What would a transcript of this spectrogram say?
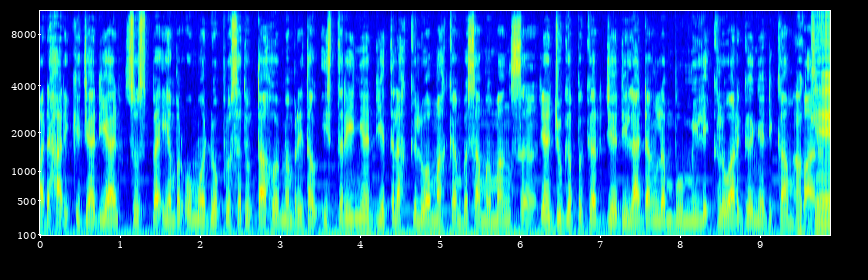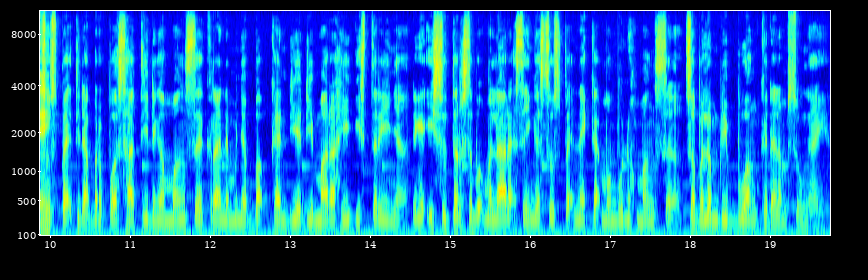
pada hari kejadian, suspek yang berumur 21 tahun memberitahu isterinya dia telah keluar makan bersama mangsa yang juga bekerja di ladang lembu milik keluarganya di Kampar. Okey. Suspek tidak berpuas hati dengan mangsa kerana menyebabkan dia dimarahi isterinya. Dengan isu tersebut melarat sehingga suspek nekat membunuh mangsa sebelum dibuang ke dalam sungai.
